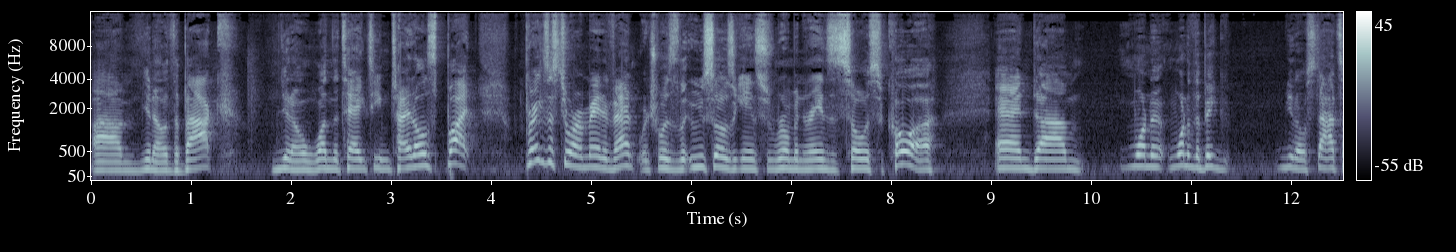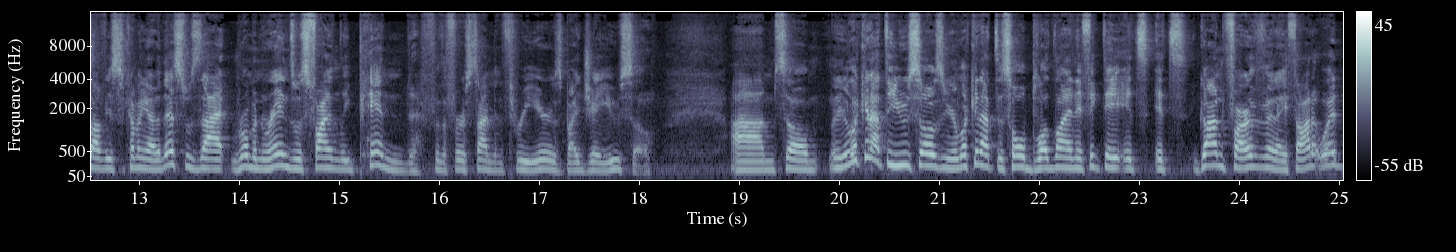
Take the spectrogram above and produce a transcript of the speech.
Um, you know the Back, you know won the tag team titles, but brings us to our main event, which was the Usos against Roman Reigns and Solo Sikoa, and um, one of one of the big you know stats obviously coming out of this was that Roman Reigns was finally pinned for the first time in three years by Jey Uso. Um, so when you're looking at the Usos and you're looking at this whole bloodline, I think they it's it's gone farther than I thought it would.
